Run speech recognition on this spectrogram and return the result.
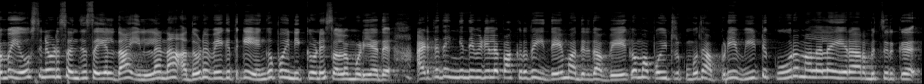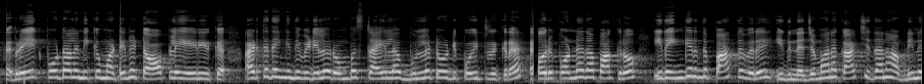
ரொம்ப யோசனையோட செஞ்ச செயல் தான். இல்லைன்னா அதோட வேகத்துக்கு எங்க போய் நிற்கும்னே சொல்ல முடியாது. அடுத்தது இங்க இந்த வீடியோல பாக்குறது இதே மாதிரி தான் வேகமா போயிட்டு இருக்கும்போது அப்படியே வீட்டு கூரை மேலெல்லாம் ஏற ஆரம்பிச்சிருக்கு. பிரேக் போட்டாலும் நிக்க மாட்டேன்னு டாப்ல ஏறி இருக்கு. அடுத்தது இங்க இந்த ரொம்ப ஸ்டைலா புல்லட் ஓட்டி போயிட்டு இருக்கிற ஒரு பொண்ணை தான் பாக்குறோம். இதை இங்கிருந்து பார்த்தவர் பார்த்தவரு இது நிஜமான காட்சி தானே அப்படின்னு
